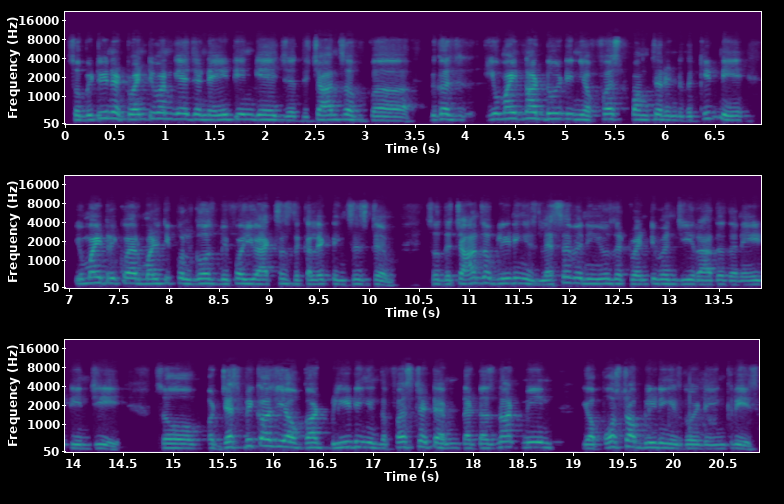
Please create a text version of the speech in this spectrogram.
So between a 21 gauge and 18 gauge, the chance of, uh, because you might not do it in your first puncture into the kidney, you might require multiple goes before you access the collecting system. So the chance of bleeding is lesser when you use a 21G rather than 18G. So, but just because you have got bleeding in the first attempt, that does not mean your post-op bleeding is going to increase.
